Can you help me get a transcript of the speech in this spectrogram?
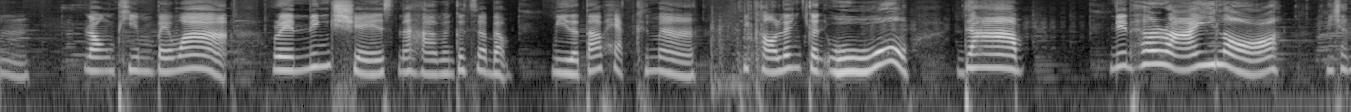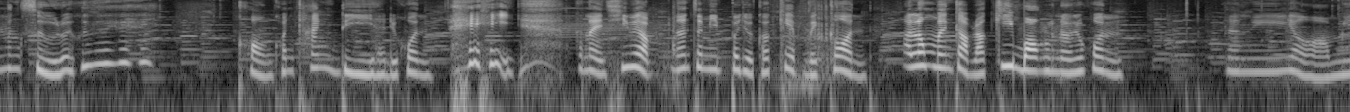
น ลองพิมพ์ไปว่า raining chase นะคะ มันก็จะแบบมี Data Pack ขึ้นมา ที่เขาเล่นกัน โอ้โหดาบ Netherite เหรอ มีชั้นหนังสือด้วยของค่อนข้างดีค่ะทุกคน อันไหนที่แบบน่าจะมีประโยชน์ก็เก็บไว้ก่อน เอาลงมันกับลัคกี้บ็อกเลยนะทุกคน อันนี้หรอ มี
